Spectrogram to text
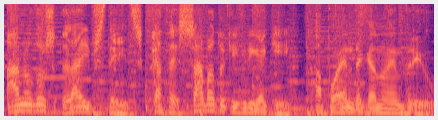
Άνοδος Live Stage κάθε Σάββατο και Κυριακή. Από 11 Νοεμβρίου.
